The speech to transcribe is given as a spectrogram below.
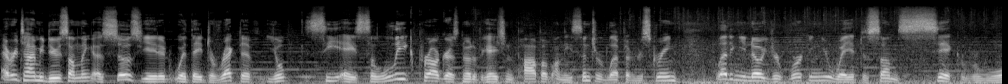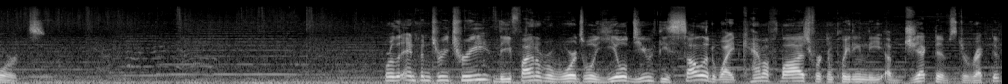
Every time you do something associated with a directive, you'll see a sleek progress notification pop up on the center left of your screen, letting you know you're working your way up to some sick rewards. For the infantry tree, the final rewards will yield you the solid white camouflage for completing the objectives directive,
